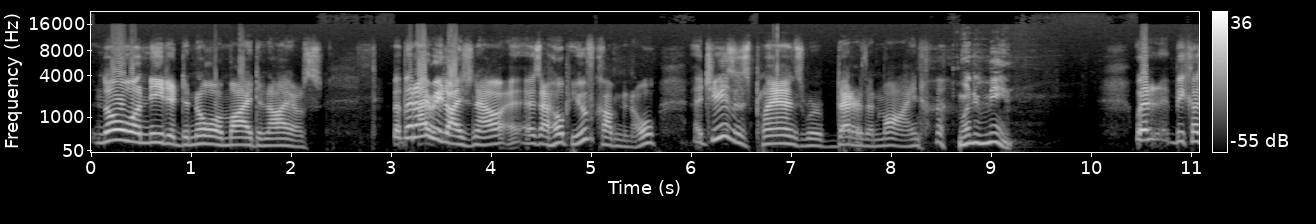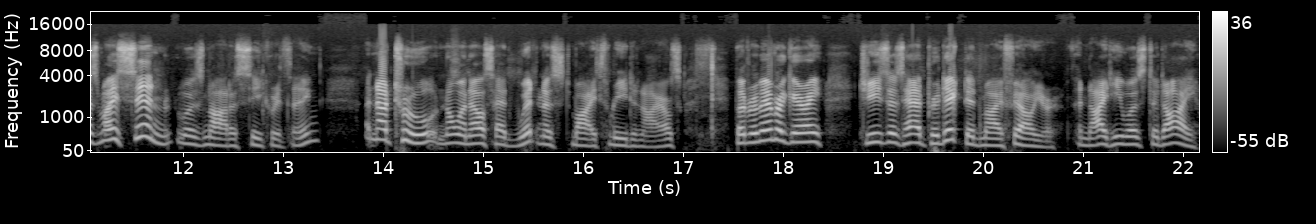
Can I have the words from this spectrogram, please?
No one needed to know of my denials. But, but I realize now, as I hope you've come to know, uh, Jesus' plans were better than mine. what do you mean? Well, because my sin was not a secret thing. Not true, no one else had witnessed my three denials. But remember, Gary, Jesus had predicted my failure the night he was to die.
